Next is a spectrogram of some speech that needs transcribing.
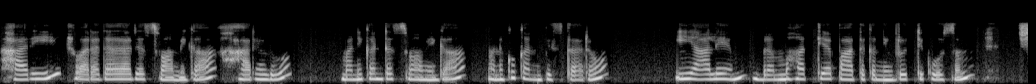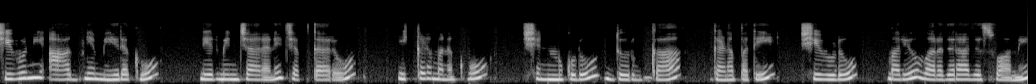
హరి వరదరాజ స్వామిగా హరుడు మణికంఠస్వామిగా మనకు కనిపిస్తారు. ఈ ఆలయం బ్రహ్మహత్య పాతక నివృత్తి కోసం శివుని ఆజ్ఞ మేరకు నిర్మించారని చెప్తారు. ఇక్కడ మనకు షణ్ముఖుడు దుర్గా గణపతి శివుడు మరియు వరదరాజస్వామి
